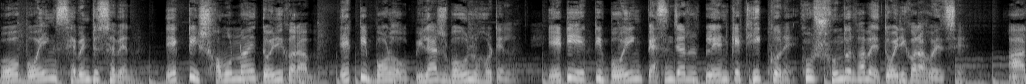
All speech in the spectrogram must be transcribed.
ও বোয়িং সেভেন্টি সেভেন একটি সমন্বয়ে তৈরি করা একটি বড় বিলাসবহুল হোটেল। এটি একটি বোয়িং প্যাসেঞ্জার প্লেনকে ঠিক করে খুব সুন্দরভাবে তৈরি করা হয়েছে। আর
